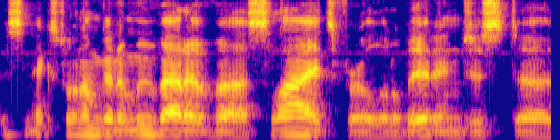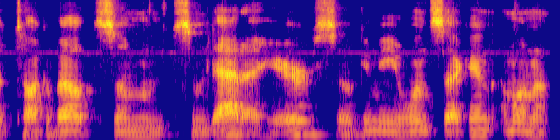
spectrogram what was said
This next one i'm going to move out of uh, slides for a little bit and just uh, talk about some some data here. So give me one second. I'm on a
